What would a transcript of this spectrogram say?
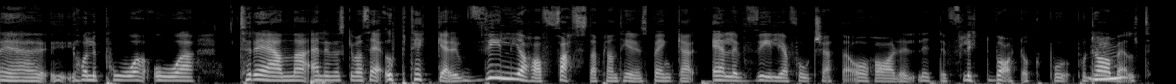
eh, håller på och träna eller vad ska man säga upptäcker. Vill jag ha fasta planteringsbänkar eller vill jag fortsätta och ha det lite flyttbart och po- portabelt?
